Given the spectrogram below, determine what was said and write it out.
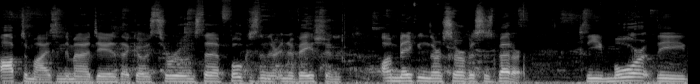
optimizing the amount of data that goes through, instead of focusing their innovation on making their services better. The more the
